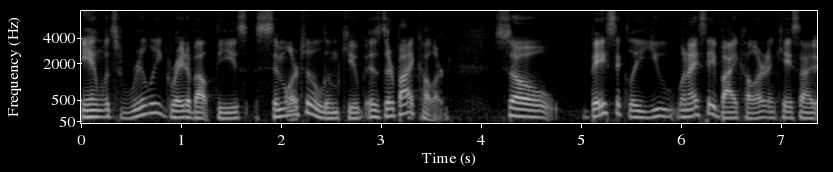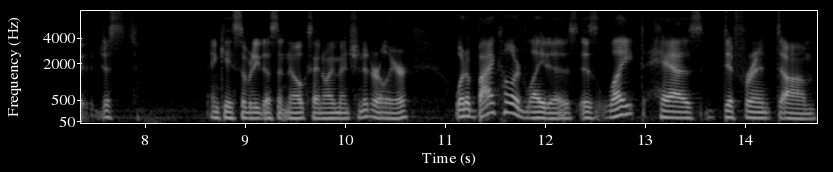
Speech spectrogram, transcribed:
And what's really great about these, similar to the Lume Cube, is they're bicolored. So basically, you when I say bicolored, in case I just in case somebody doesn't know, because I know I mentioned it earlier, what a bicolored light is is light has different um,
